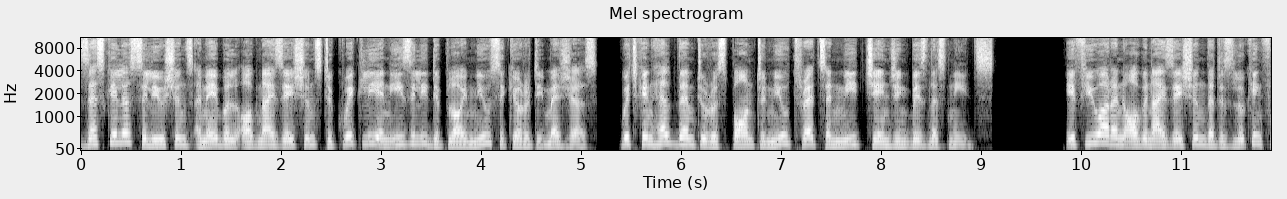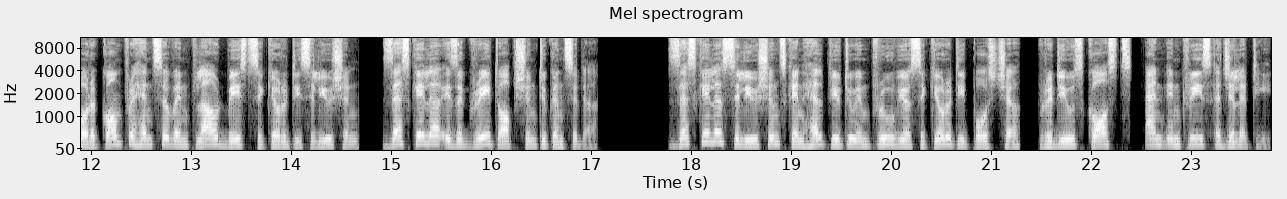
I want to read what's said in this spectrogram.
Zscaler solutions enable organizations to quickly and easily deploy new security measures, which can help them to respond to new threats and meet changing business needs. If you are an organization that is looking for a comprehensive and cloud-based security solution, Zscaler is a great option to consider. Zscaler solutions can help you to improve your security posture, reduce costs, and increase agility.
